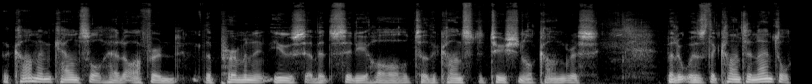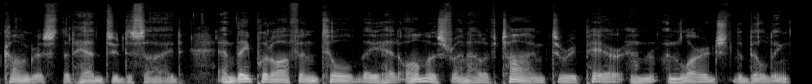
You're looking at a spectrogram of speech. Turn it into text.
The Common Council had offered the permanent use of its City Hall to the Constitutional Congress, but it was the Continental Congress that had to decide, and they put off until they had almost run out of time to repair and enlarge the building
